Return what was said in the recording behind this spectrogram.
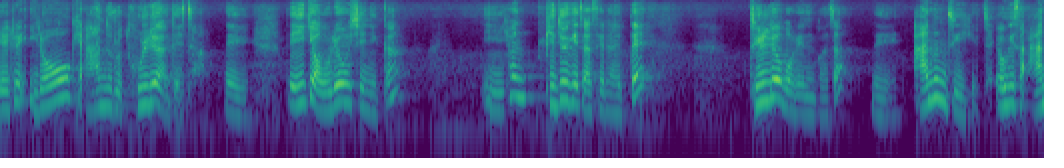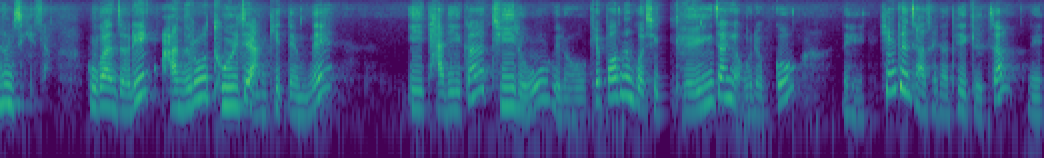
얘를 이렇게 안으로 돌려야 되죠. 네. 근데 이게 어려우시니까 이 현 비둘기 자세를 할 때 들려버리는 거죠. 네. 안 움직이겠죠. 여기서 안 움직이죠. 고관절이 안으로 돌지 않기 때문에 이 다리가 뒤로 이렇게 뻗는 것이 굉장히 어렵고 네, 힘든 자세가 되겠죠. 네,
